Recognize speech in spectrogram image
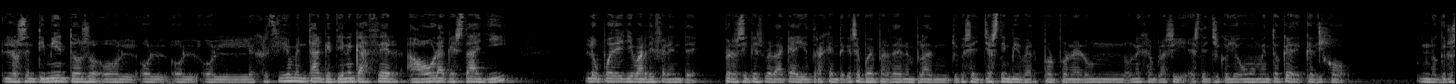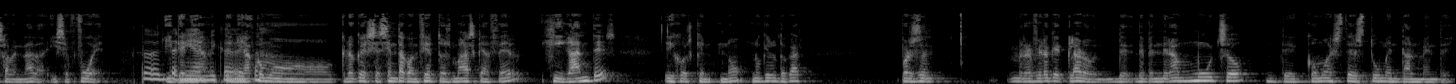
los sentimientos o, o el- o o ejercicio mental que tiene que hacer ahora que está allí, lo puede llevar diferente. Pero sí que es verdad que hay otra gente que se puede perder, en plan, yo que sé, Justin Bieber, por poner un, un ejemplo así. Este chico llegó un momento que, que dijo, no quiero saber nada, y se fue. Todo Y tenía tenía, como, creo que 60 conciertos más que hacer, gigantes, y dijo, es que no, no quiero tocar. Por eso me refiero a que, claro, de- dependerá mucho de cómo estés tú mentalmente.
